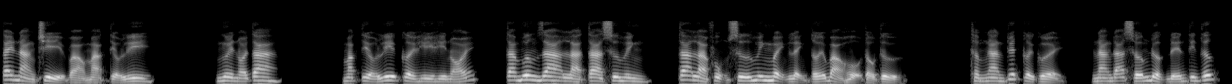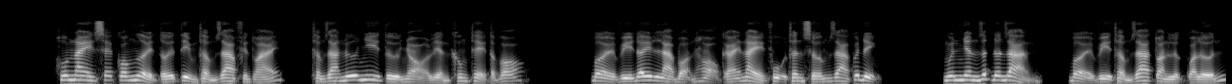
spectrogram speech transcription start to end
Tay nàng chỉ vào mạc tiểu ly. Ngươi nói ta. Mạc tiểu ly cười hì hì nói, tam vương gia là ta sư huynh, ta là phụng sư huynh mệnh lệnh tới bảo hộ tẩu tử. Thẩm ngàn tuyết cười cười, nàng đã sớm được đến tin tức. Hôm nay sẽ có người tới tìm thẩm gia phiền thoái, thẩm gia nữ nhi từ nhỏ liền không thể tập võ. Bởi vì đây là bọn họ cái này phụ thân sớm ra quyết định. Nguyên nhân rất đơn giản, bởi vì thẩm gia toàn lực quá lớn.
